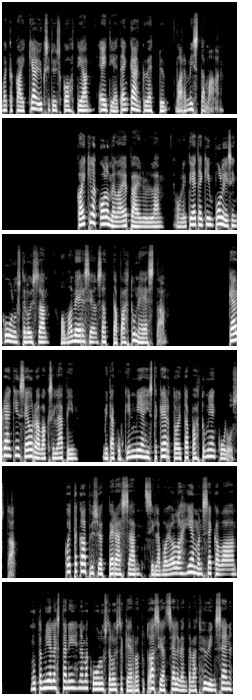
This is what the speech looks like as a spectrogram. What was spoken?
vaikka kaikkia yksityiskohtia ei tietenkään kyetty varmistamaan. Kaikilla kolmella epäilyllä oli tietenkin poliisin kuulusteluissa oma versionsa tapahtuneesta. Käydäänkin seuraavaksi läpi, mitä kukin miehistä kertoi tapahtumien kulusta. Koittakaa pysyä perässä, sillä voi olla hieman sekavaa, mutta mielestäni nämä kuulusteluissa kerrotut asiat selventävät hyvin sen,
